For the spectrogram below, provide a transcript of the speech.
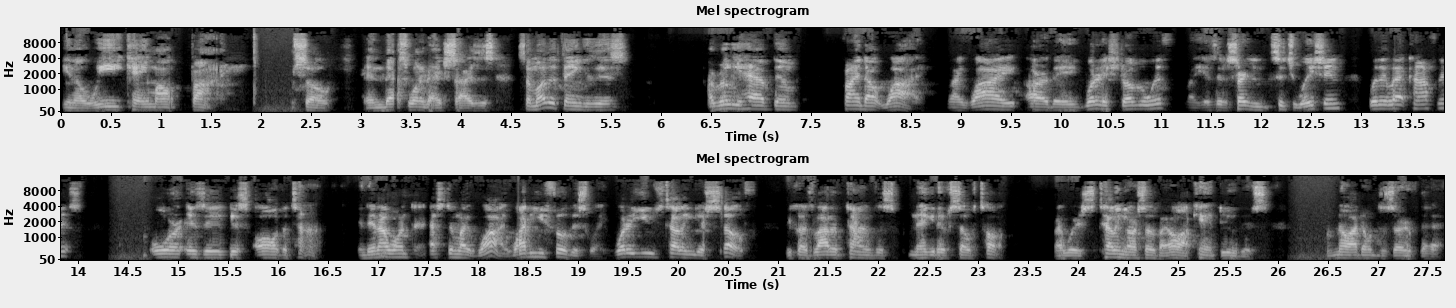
You know, we came out fine. So, and that's one of the exercises. Some other things is I really have them find out why. Like, why are they? What do they struggle with? Like, is it a certain situation where they lack confidence? Or is it just all the time? And then I mm. want to ask them like, why? Why do you feel this way? What are you telling yourself? Because a lot of times it's negative self-talk. right? We're telling ourselves like, oh, I can't do this. No, I don't deserve that.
